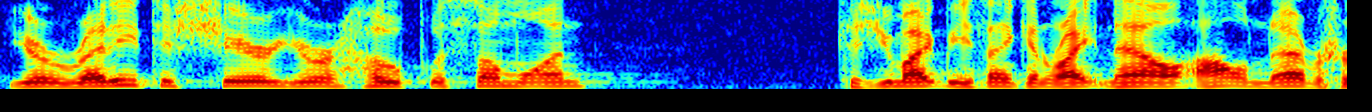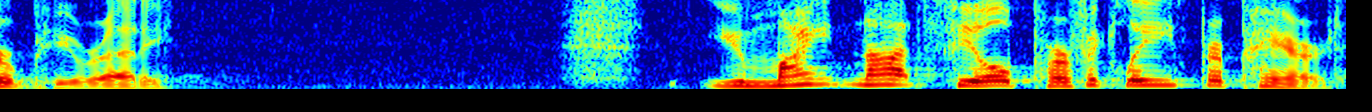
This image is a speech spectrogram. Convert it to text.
you're ready to share your hope with someone? Because you might be thinking right now, I'll never be ready. You might not feel perfectly prepared,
